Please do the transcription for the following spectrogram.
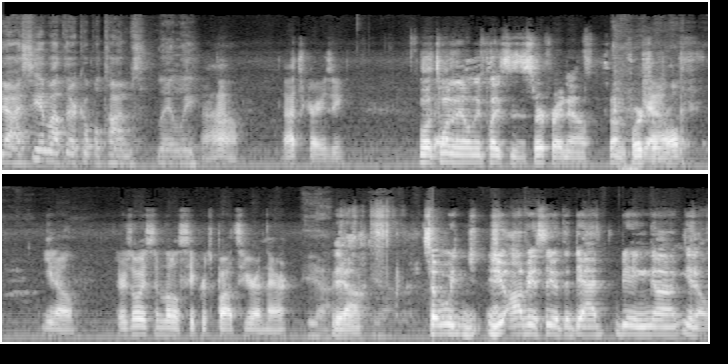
Yeah, I see him out there a couple times lately. Wow, that's crazy. Well, it's So- one of the only places to surf right now. So unfortunately. Yeah, well, you know, there's always some little secret spots here and there. Yeah. Yeah. So you obviously with the dad being uh, you know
